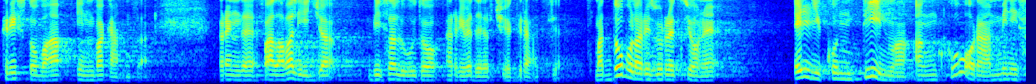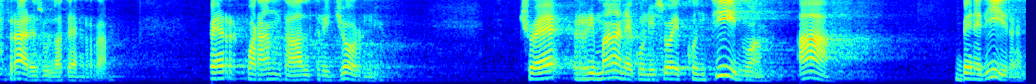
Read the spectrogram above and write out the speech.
Cristo va in vacanza, prende, fa la valigia, vi saluto, arrivederci e grazie. Ma dopo la risurrezione egli continua ancora a ministrare sulla terra per 40 altri giorni, cioè rimane con i suoi, continua a benedire,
